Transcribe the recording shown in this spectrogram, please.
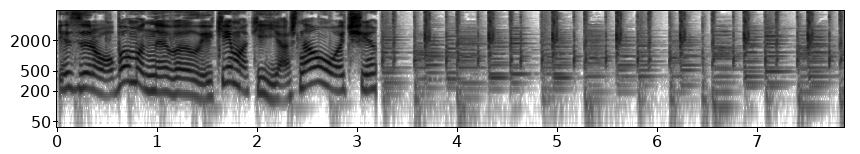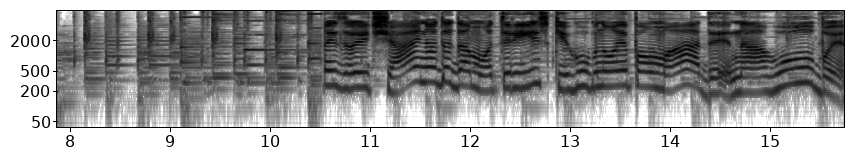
І зробимо невеликий макіяж на очі. І, звичайно, додамо трішки губної помади на губи.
